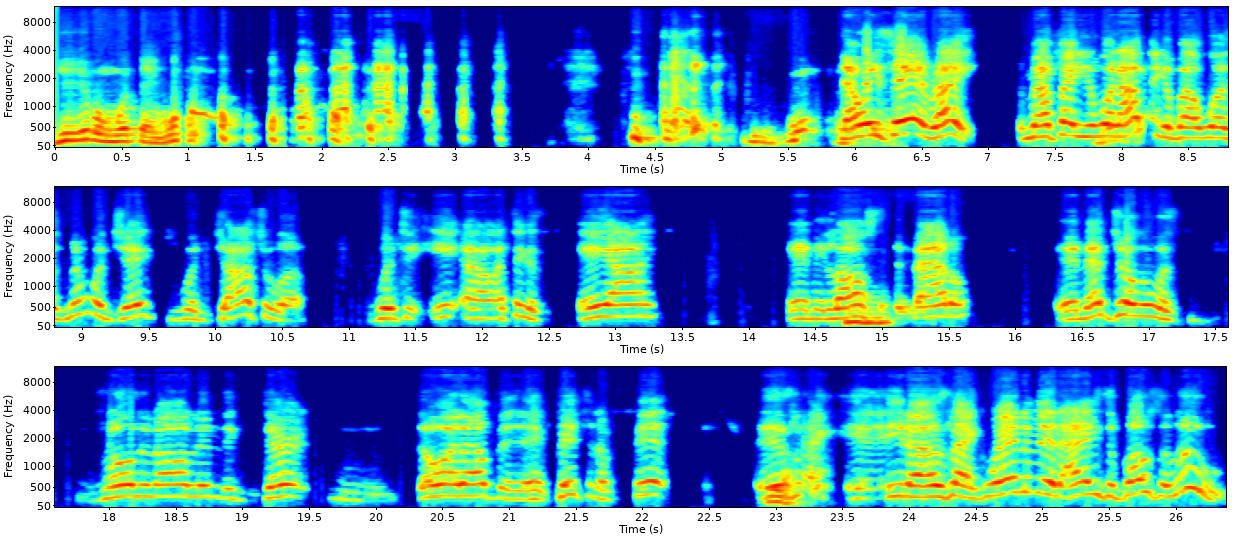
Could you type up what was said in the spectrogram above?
give them what they want. That's what he said, right? Matter of fact, you know what I think about was remember when Jake, when Joshua went to, uh, I think it's Ai, and he lost Mhm. the battle, and that Joker was rolling all in the dirt, and throwing up, and, and pitching a fit. It's like, eh, you know, I was like, wait a minute, I ain't supposed to lose.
